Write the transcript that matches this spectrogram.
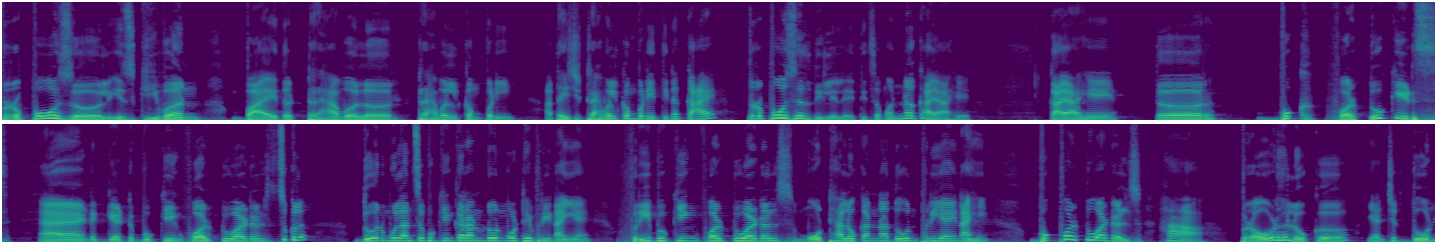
proposal is given by the traveller travel company आता ही जी ट्रॅव्हल कंपनी तिनं काय प्रपोजल दिलेलं आहे? तिचं म्हणणं काय आहे? काय आहे? तर book for two kids and get booking for two adult चुकलं. दोन मुलांचं बुकिंग करा दोन मोठे फ्री नाही आहे. Free booking for two adults मोठ्या लोकांना दोन फ्री आहे नाही. बुक फॉर टू अडल्ट्स हां प्रौढ लोक यांचे दोन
